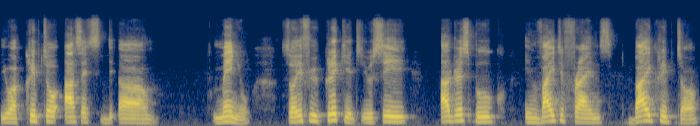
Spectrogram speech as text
your crypto assets uh, menu. So if you click it, you see address book, invite friends, buy crypto,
